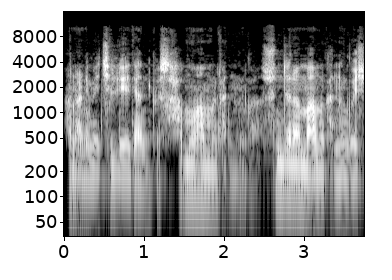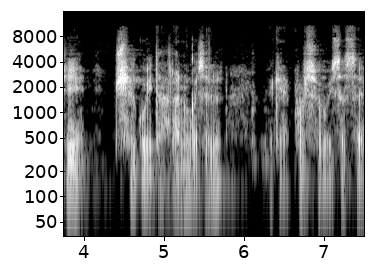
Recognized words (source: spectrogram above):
하나님의 진리에 대한 그 사모함을 갖는 것, 순전한 마음을 갖는 것이 최고이다라는 것을 이렇게 볼 수 있었어요.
